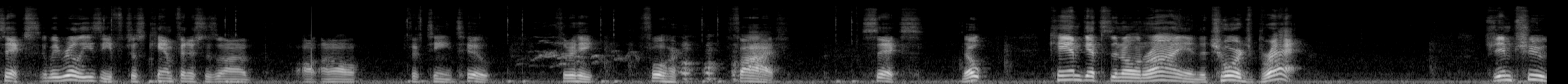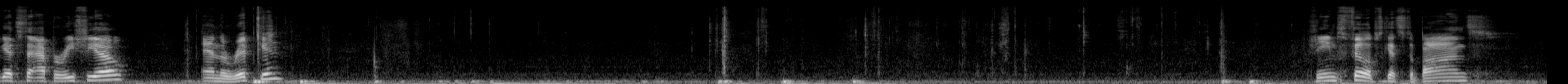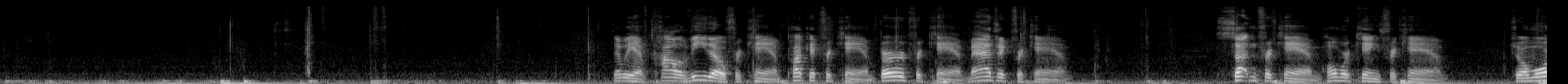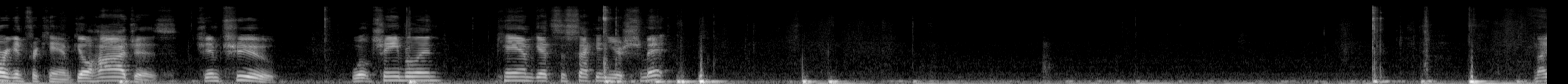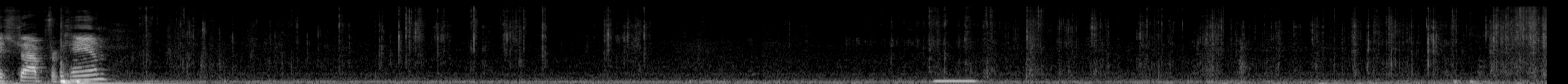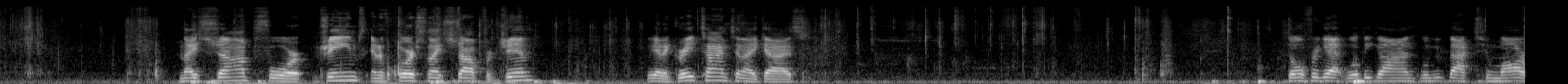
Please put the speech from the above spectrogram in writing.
Six. It'll be real easy if just Cam finishes on, on all 15. Two, three, four, five, six. Nope. Cam gets the Nolan Ryan, the George Brett. Jim Chu gets the Aparicio and the Ripken. James Phillips gets the Bonds. Then we have Colavito for Cam, Puckett for Cam, Bird for Cam, Magic for Cam, Sutton for Cam, Homer Kings for Cam, Joe Morgan for Cam, Gil Hodges, Jim Chu, Wilt Chamberlain, Cam gets the second year Schmidt. Nice job for Cam. Nice job for James, and of course, nice job for Jim. We had a great time tonight, guys. Don't forget, we'll be gone. We'll be back tomorrow.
